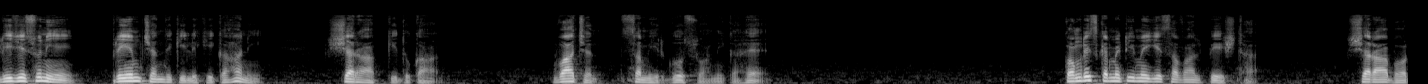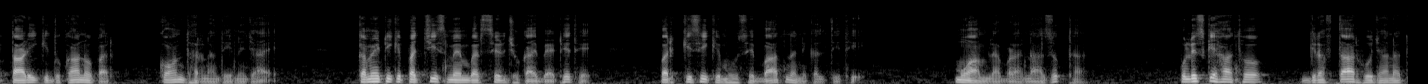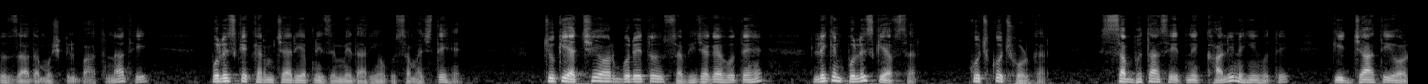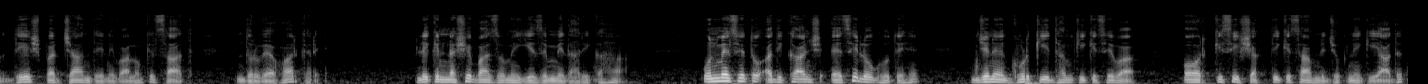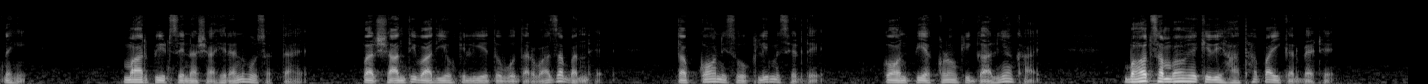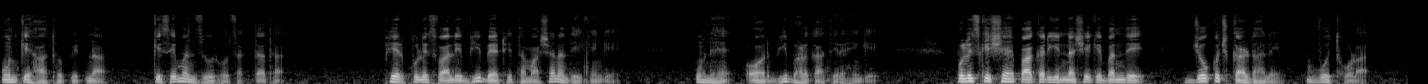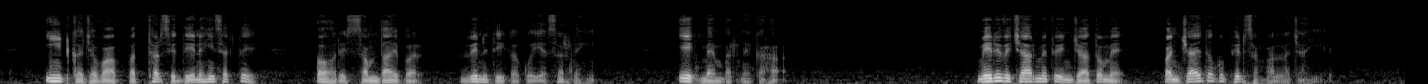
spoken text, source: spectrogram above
लीजिए सुनिए प्रेमचंद की लिखी कहानी, शराब की दुकान। वाचन समीर गोस्वामी का है। कांग्रेस कमेटी में यह सवाल पेश था, शराब और ताड़ी की दुकानों पर कौन धरना देने जाए? कमेटी के 25 मेंबर सिर झुकाए बैठे थे, पर किसी के मुँह से बात न निकलती थी। मामला बड़ा नाजुक था। पुलिस के हाथों गिरफ़्तार हो जाना तो ज़्यादा मुश्किल बात ना थी पुलिस के कर्मचारी अपनी जिम्मेदारियों को समझते हैं। चूँकि अच्छे और बुरे तो सभी जगह होते हैं, लेकिन पुलिस के अफसर कुछ को छोड़कर सभ्यता से इतने खाली नहीं होते कि जाति और देश पर जान देने वालों के साथ दुर्व्यवहार करें। लेकिन नशेबाजों में ये ज़िम्मेदारी कहाँ? उनमें से तो अधिकांश ऐसे लोग होते हैं जिन्हें घुड़की, धमकी के सिवा और किसी शक्ति के सामने झुकने की आदत नहीं। मारपीट से नशा हिरन हो सकता है। पर शांतिवादियों के लिए तो वो दरवाज़ा बंद है। तब कौन इस ओखली में सिर दे? कौन पियक्कड़ों की गालियाँ खाए? बहुत संभव है कि वे हाथापाई कर बैठे। उनके हाथों पिटना किसे मंजूर हो सकता था? फिर पुलिस वाले भी बैठे तमाशा न देखेंगे। उन्हें और भी भड़काते रहेंगे। पुलिस की शह पाकर ये नशे के बंदे जो कुछ कर डाले, वो थोड़ा। ईंट का जवाब पत्थर से दे नहीं सकते और इस समुदाय पर विनती का कोई असर नहीं। एक मेंबर ने कहा, मेरे विचार में तो इन जातों में पंचायतों को फिर संभालना चाहिए।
